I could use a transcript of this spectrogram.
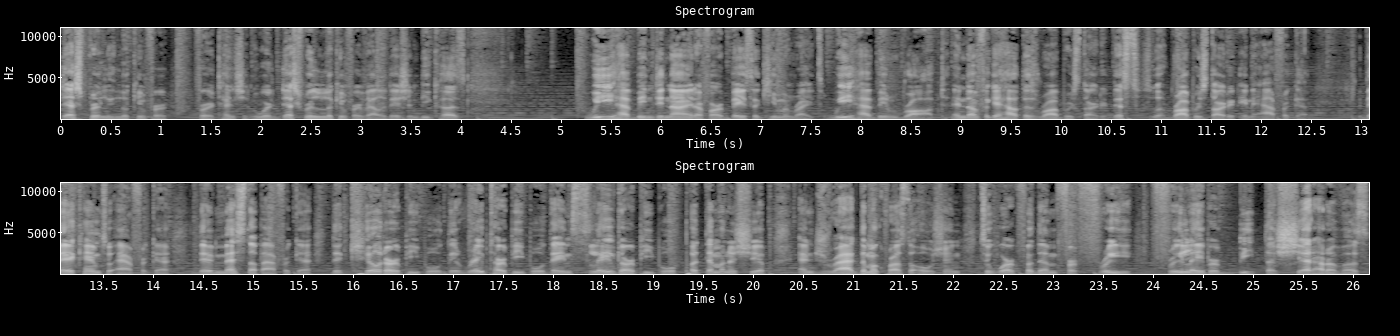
desperately looking for, for attention. We're desperately looking for validation because we have been denied of our basic human rights. We have been robbed. And don't forget how this robbery started. This robbery started in Africa. They came to Africa, they messed up Africa, they killed our people, they raped our people, they enslaved our people, put them on a ship, and dragged them across the ocean to work for them for free. Free labor beat the shit out of us.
